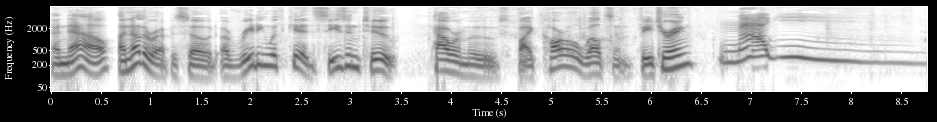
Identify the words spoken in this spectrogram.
And now, another episode of Reading with Kids Season 2 Power Moves by Carl Weltzen, featuring Maggie.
